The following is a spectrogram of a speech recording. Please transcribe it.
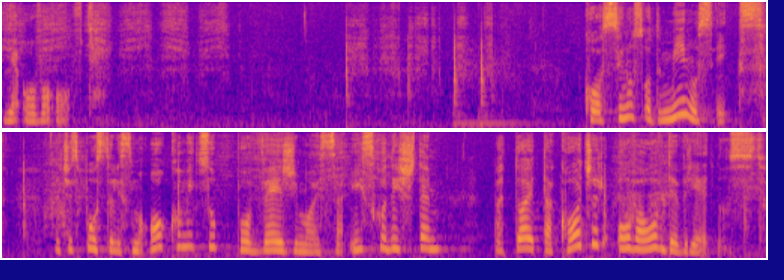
je ovo ovdje. Kosinus od minus x. Znači spustili smo okomicu, povežimo je sa ishodištem, pa to je također ova ovdje vrijednost.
